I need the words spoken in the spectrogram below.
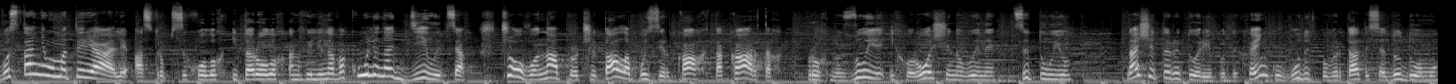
В останньому матеріалі астропсихолог і таролог Ангеліна Вакуліна ділиться, що вона прочитала по зірках та картах, прогнозує і хороші новини. Цитую. Наші території потихеньку будуть повертатися додому.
